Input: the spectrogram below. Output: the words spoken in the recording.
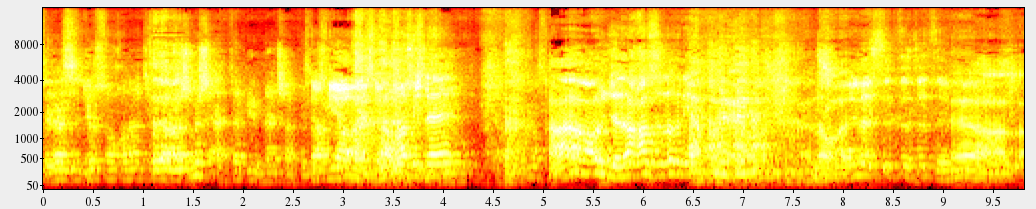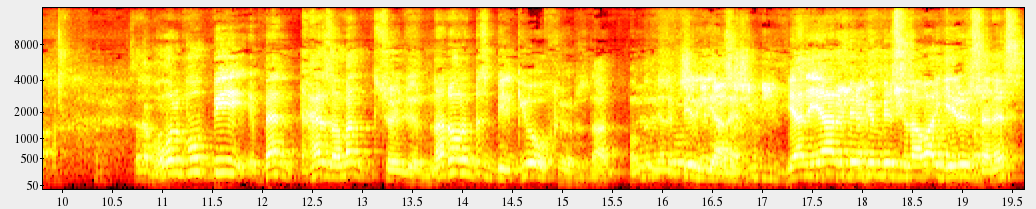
Selası diyorsun o kadar Sen de- çalışmış ette birbirine çarpıyor. Sen bir araya Tamam işte. Ha önceden hazırlığını yapın ya. Ne olacak? Ya Allah. Oğlum bu bir ben her zaman söylüyorum. Lan oğlum biz bilgi okuyoruz lan. Onun yani bilgi yani. Yani yarın bir gün bir sınava girirseniz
